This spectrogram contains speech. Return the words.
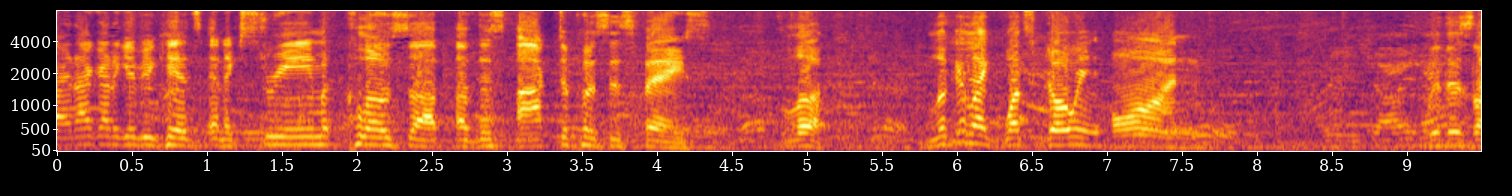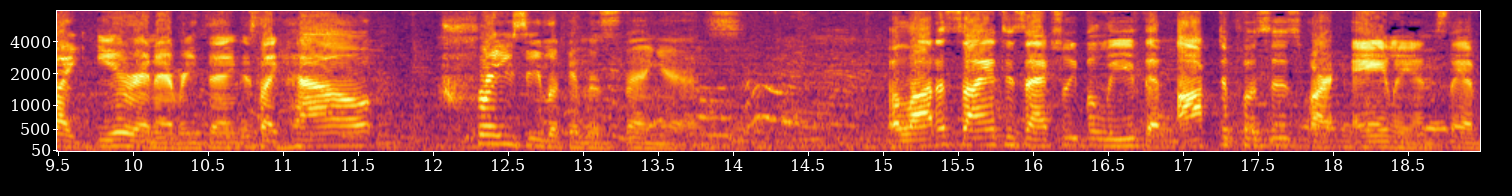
Right, I gotta give you kids an extreme close-up of this octopus's face. Look, look at like what's going on with his like ear and everything. Just like how crazy looking this thing is. A lot of scientists actually believe that octopuses are aliens. They have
